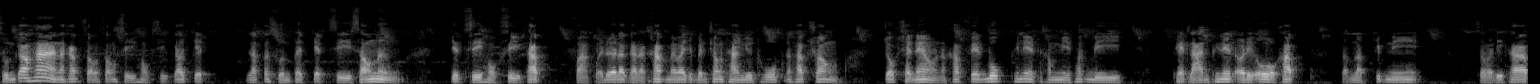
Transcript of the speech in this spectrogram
ศูนย์เก้าห้านะครับสองสองสี่หกสี่เก้าเจ็ดแล้วก็ศูนย์แปดเจ็ดสี่สองหนึ่งเจ็ดสี่หกสี่ครับ ฝากไว้ด้วยแล้วกันนะครับ ไม่ว่าจะเป็นช่องทาง YouTube นะครับ ช่องจกชาแนลนะครับ Facebook พิเนตคำมีพักดี เพจร้านพิเนตออดิโอครับสำหรับคลิปนี้ สวัสดีครับ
